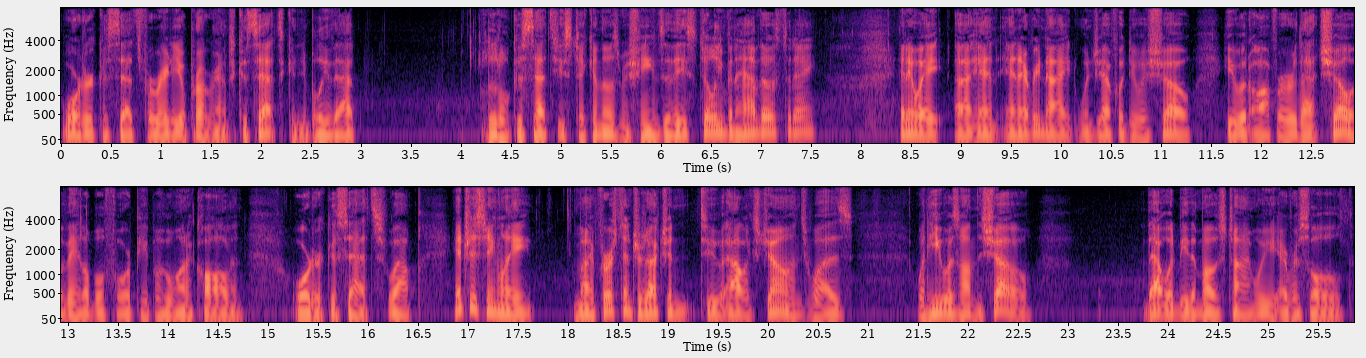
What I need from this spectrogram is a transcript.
order cassettes for radio programs, cassettes, can you believe that? Little cassettes you stick in those machines. Do they still even have those today? Anyway, uh, and and every night when Jeff would do his show, he would offer that show available for people who want to call and order cassettes. Well, interestingly, my first introduction to Alex Jones was when he was on the show that would be the most time we ever sold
